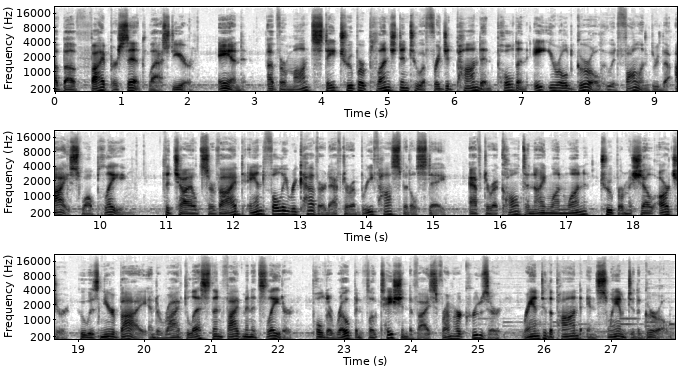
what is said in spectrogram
above 5% last year. And a Vermont state trooper plunged into a frigid pond and pulled an eight year old girl who had fallen through the ice while playing. The child survived and fully recovered after a brief hospital stay. After a call to 911, Trooper Michelle Archer, who was nearby and arrived less than five minutes later, pulled a rope and flotation device from her cruiser, ran to the pond, and swam to the girl.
